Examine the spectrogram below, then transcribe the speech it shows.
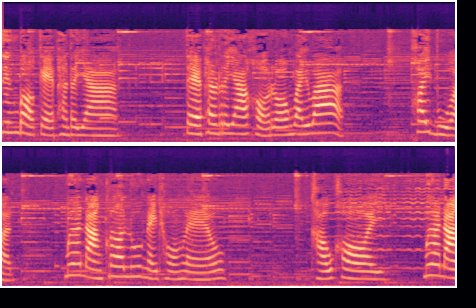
จึงบอกแก่ภรรยา แต่ภรรยาขอร้องไว้ว่า ค่อยบวช เมื่อนางคลอดลูกในท้องแล้ว เขาคอย เมื่อนาง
